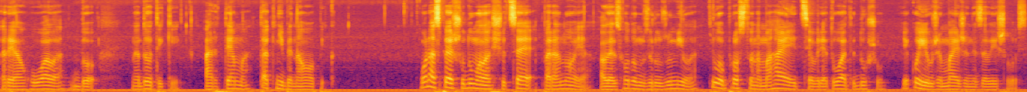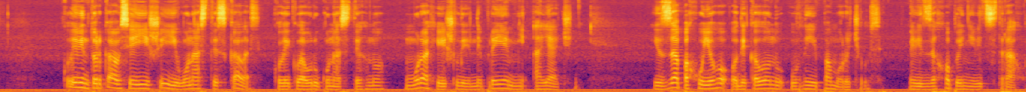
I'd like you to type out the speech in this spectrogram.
реагувала до, на дотики Артема так ніби на опік. Вона спершу думала, що це параноя, але згодом зрозуміла, тіло просто намагається врятувати душу, якої вже майже не залишилось. Коли він торкався її шиї, вона стискалась, коли клав руку на стегно, мурахи йшли неприємні, а лячні. Із запаху його одеколону в неї паморочилося, від захоплення від страху.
